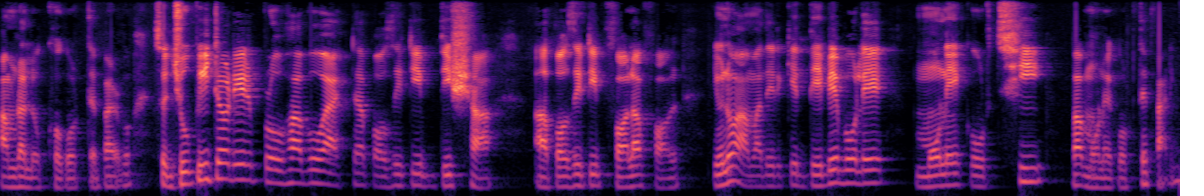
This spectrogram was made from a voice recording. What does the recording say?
আমরা লক্ষ্য করতে পারব। সো জুপিটারের প্রভাবও একটা পজিটিভ দিশা পজিটিভ ফলাফল ইউনো আমাদেরকে দেবে বলে মনে করছি বা মনে করতে পারি।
